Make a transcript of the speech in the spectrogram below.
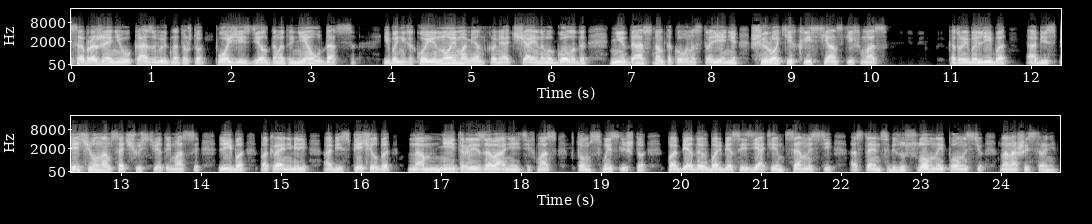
соображения указывают на то, что позже сделать нам это не удастся, ибо никакой иной момент, кроме отчаянного голода, не даст нам такого настроения широких крестьянских масс, который бы либо обеспечивал нам сочувствие этой массы, либо, по крайней мере, обеспечил бы нам нейтрализование этих масс в том смысле, что победа в борьбе с изъятием ценностей останется безусловной полностью на нашей стране.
